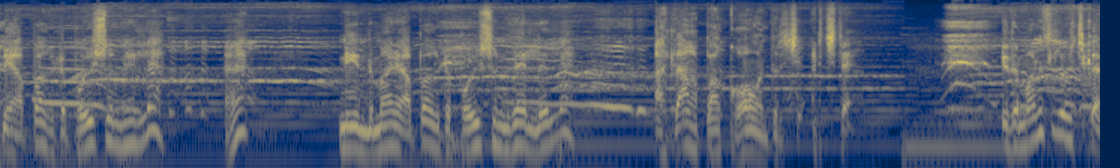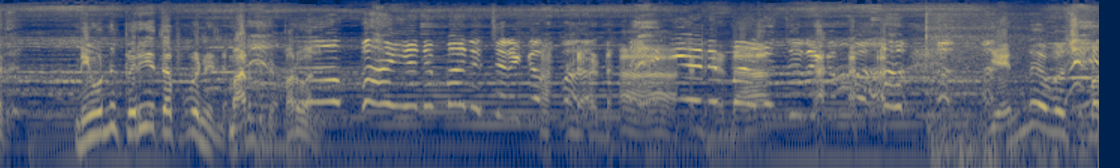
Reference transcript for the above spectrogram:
நீ அப்பா கிட்ட போய் சொன்ன நீ இந்த மாதிரி அப்பா கிட்ட போய் சொன்னதே இல்ல? அதான் அப்பா கோவம் வந்துருச்சு. அடிச்சிட்டேன். இத மனசுல வச்சுக்காது. நீ ஒண்ணும் பெரிய தப்பு பண்ணில மறந்துட்ட பரவாயில்ல. என்ன விஷயமா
